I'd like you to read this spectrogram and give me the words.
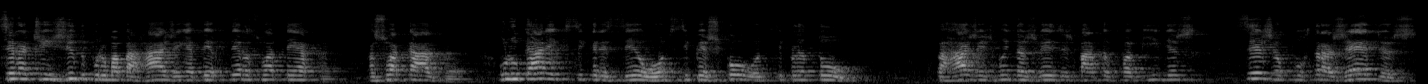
Ser atingido por uma barragem é perder a sua terra, a sua casa, o lugar em que se cresceu, onde se pescou, onde se plantou. Barragens muitas vezes matam famílias, sejam por tragédias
